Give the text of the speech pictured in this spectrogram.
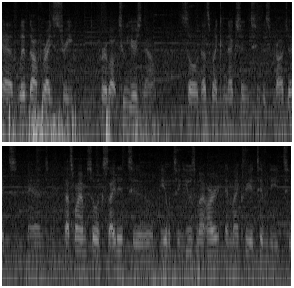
have lived off Rice Street for about two years now. So that's my connection to this project. And that's why I'm so excited to be able to use my art and my creativity to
